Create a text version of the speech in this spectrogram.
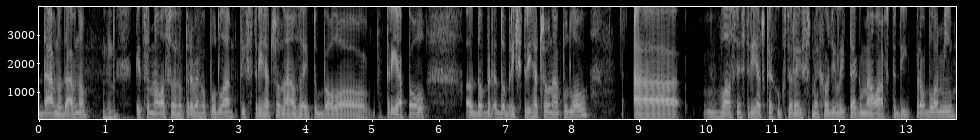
dávno, dávno. Mm. Keď som mala svojho prvého pudla, tých strihačov naozaj tu bolo 3,5 dobr, dobrých strihačov na pudlov. A vlastne strihačka, ku ktorej sme chodili, tak mala vtedy problémy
